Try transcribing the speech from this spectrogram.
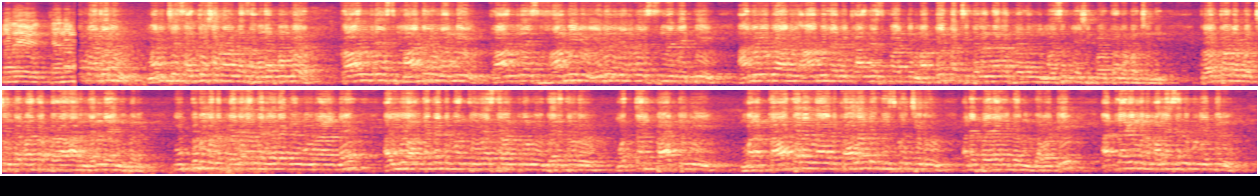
మరి జనం ప్రజలు మంచి సంతోషంగా ఉన్న సందర్భంలో కాంగ్రెస్ మాటలు నమ్మి కాంగ్రెస్ హామీలు ఏదో నెరవేరుస్తుందని చెప్పి అనువుగాని హామీలని కాంగ్రెస్ పార్టీ మధ్యపరిచి తెలంగాణ ప్రజలను మోసం చేసి ప్రభుత్వంలోకి వచ్చింది. ప్రభుత్వంలోకి వచ్చిన తర్వాత పదహారు నెలలు అయింది మరి. ఇప్పుడు మన ప్రజలందరూ ఏ రకంగా ఉన్నారంటే అయ్యో అంతకంటే మనం చేస్తామనుకున్నాం దరిద్రుడు. మొత్తం పార్టీని మన తాతల నాటి కాలంలో తీసుకొచ్చాడు అనే ప్రజలకు కాబట్టి అట్లాగే మన మల్లేశ్వరి కూడా చెప్పారు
